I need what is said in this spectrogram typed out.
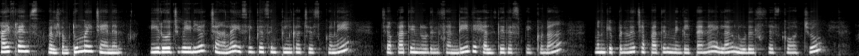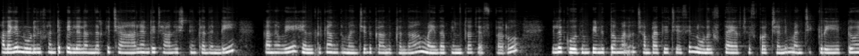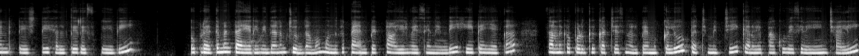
Hi friends welcome to my channel. ఈరోజు video చాలా ఈజీగా సింపుల్గా చేసుకునే చపాతీ నూడిల్స్ అండి. ఇది హెల్తీ రెసిపీ కూడా. మనకి ఎప్పుడైనా చపాతీలు మిగిలిపోయినా ఇలా నూడిల్స్ చేసుకోవచ్చు. అలాగే నూడిల్స్ అంటే పిల్లలందరికీ చాలా అంటే చాలా ఇష్టం కదండి. కానీ అవి హెల్త్కి అంత మంచిది కాదు కదా. మైదా పిండితో చేస్తారు. ఇలా గోధుమ పిండితో మనం చపాతీ చేసి నూడిల్స్ తయారు చేసుకోవచ్చండి. మంచి creative and tasty healthy recipe ఇది. ఇప్పుడైతే మన తయారీ విధానం చూద్దాము. ముందుగా ప్యాన్ పెట్టి ఆయిల్ వేసానండి. హీట్ అయ్యాక సన్నగా పొడుగ్గా కట్ చేసిన ఉల్లిపాయ ముక్కలు పచ్చిమిర్చి కరివేపాకు వేసి వేయించాలి.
